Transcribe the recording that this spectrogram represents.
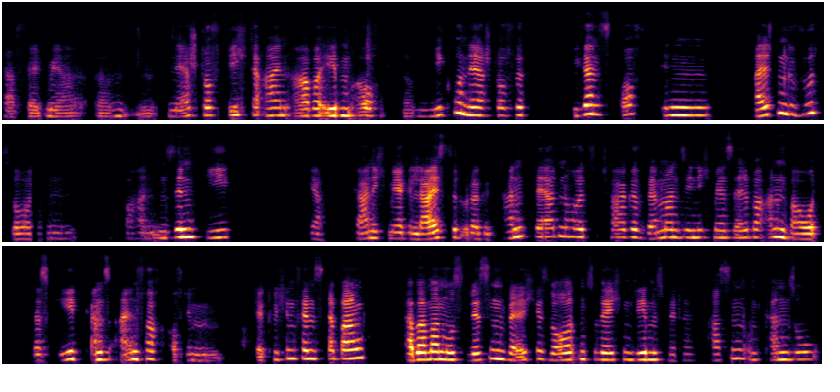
Da fällt mir ähm, Nährstoffdichte ein, aber eben auch äh, Mikronährstoffe, die ganz oft in alten Gewürzsorten vorhanden sind, die gar nicht mehr geleistet oder gekannt werden heutzutage, wenn man sie nicht mehr selber anbaut. Das geht ganz einfach auf, dem, auf der Küchenfensterbank, aber man muss wissen, welche Sorten zu welchen Lebensmitteln passen und kann so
